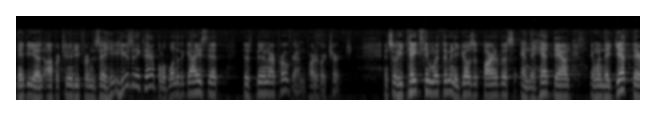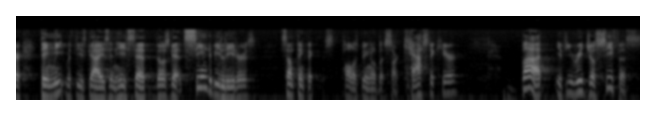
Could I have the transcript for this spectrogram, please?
maybe an opportunity for him to say, Here's an example of one of the guys that has been in our program, part of our church. And so he takes him with him and he goes with Barnabas and they head down. And when they get there, they meet with these guys. And he said, Those guys seem to be leaders. Some think that Paul is being a little bit sarcastic here. But if you read Josephus,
